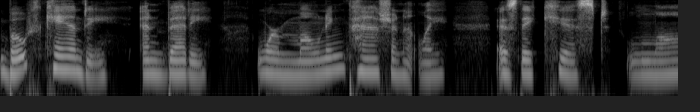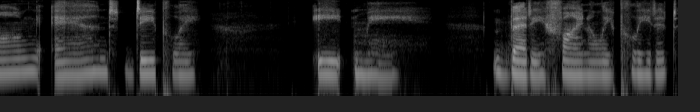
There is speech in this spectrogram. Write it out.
Both Candy and Betty were moaning passionately as they kissed long and deeply. Eat me, Betty finally pleaded,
